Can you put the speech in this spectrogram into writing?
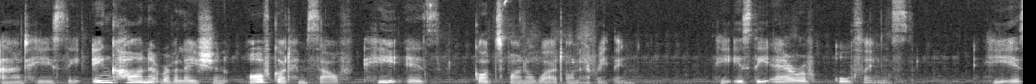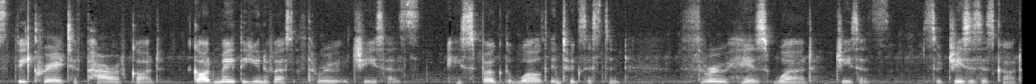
and he's the incarnate revelation of God himself. He is God's final word on everything. He is the heir of all things. He is the creative power of God. God made the universe through Jesus. He spoke the world into existence through his word, Jesus. So Jesus is God.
